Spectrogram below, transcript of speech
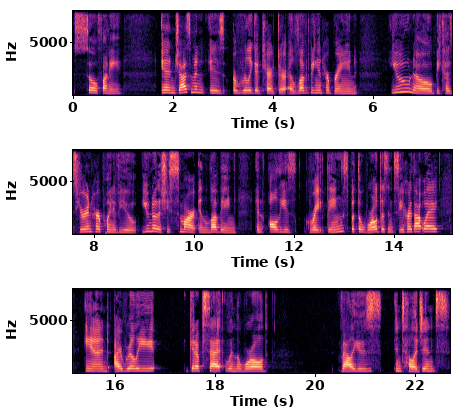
so funny. And Jasmine is a really good character. I loved being in her brain. You know, because you're in her point of view, you know that she's smart and loving and all these great things, but the world doesn't see her that way. And I really get upset when the world values intelligence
